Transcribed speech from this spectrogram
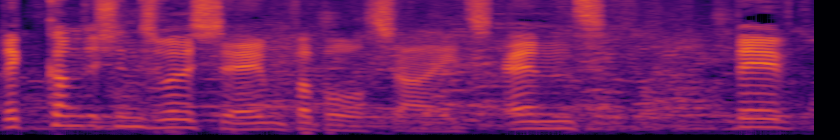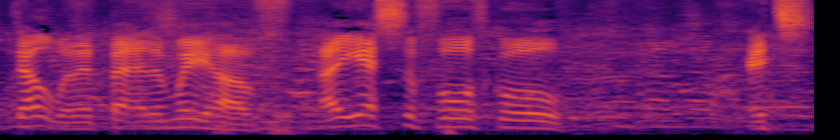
The conditions were the same for both sides, and they've dealt with it better than we have. I guess the fourth goal, it's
